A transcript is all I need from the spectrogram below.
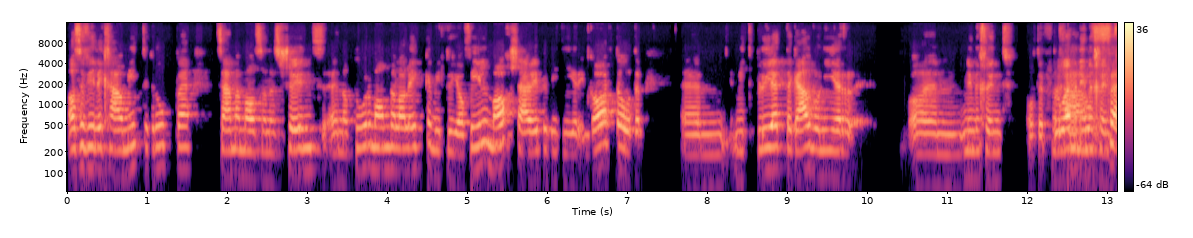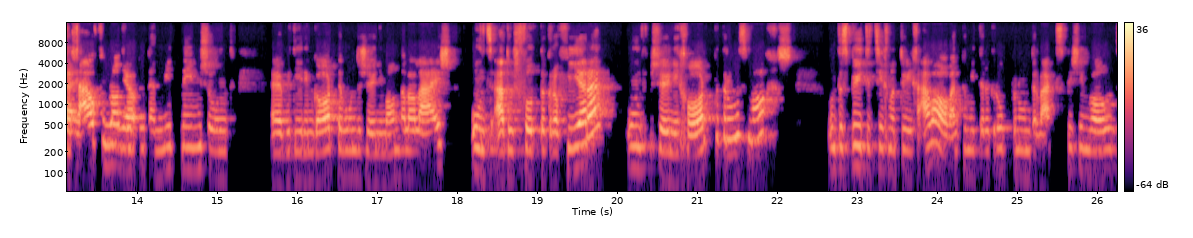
Also vielleicht auch mit der Gruppe zusammen mal so ein schönes äh, Naturmandala legen, weil du ja viel machst, auch eben bei dir im Garten oder ähm, mit Blüten, gell, wo ihr ähm, nicht mehr könnt, oder Blumen nicht mehr könnt Verkaufen. lassen, Ja. die du dann mitnimmst und äh, bei dir im Garten wunderschöne Mandala leist und auch fotografieren und schöne Karten daraus machst. Und das bietet sich natürlich auch an, wenn du mit einer Gruppe unterwegs bist im Wald,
